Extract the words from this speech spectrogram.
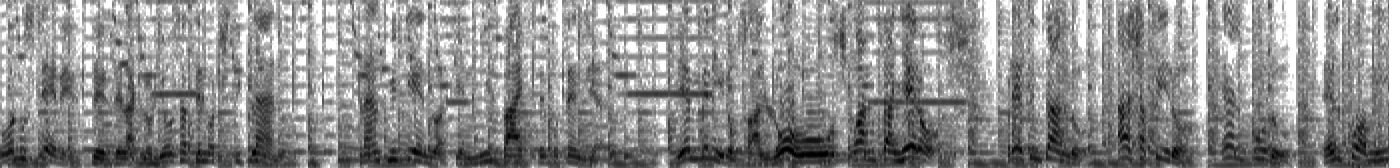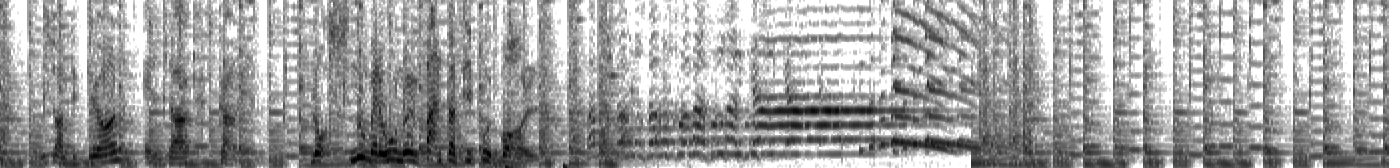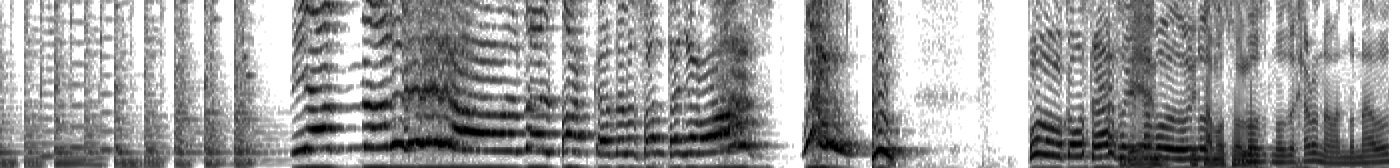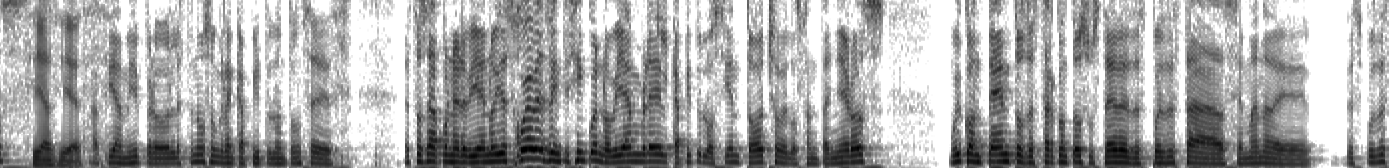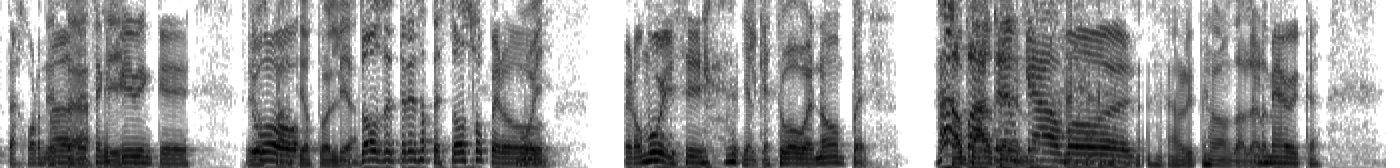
Con ustedes desde la gloriosa Tenochtitlán, transmitiendo a 100.000 bytes de potencia. Bienvenidos a Los Fantañeros, presentando a Shapiro, el Pudu, el Pomi y su anfitrión, el Doc Curran. Los número uno en Fantasy Football. Hoy Bien, estamos, hoy sí nos, estamos solos. nos- nos dejaron abandonados Sí, así es. a ti y a mí, pero les tenemos un gran capítulo, entonces esto se va a poner bien. Hoy es jueves 25 de noviembre, el capítulo 108 de Los Fantañeros. Muy contentos de estar con todos ustedes después de esta semana de... Después de esta jornada de, De esta, Thanksgiving que Tuvimos estuvo partidos todo el día. dos de tres apestoso, pero... Muy. Pero muy, sí. Y el que estuvo bueno, pues. How about them Cowboys? Ahorita vamos a hablar de America.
